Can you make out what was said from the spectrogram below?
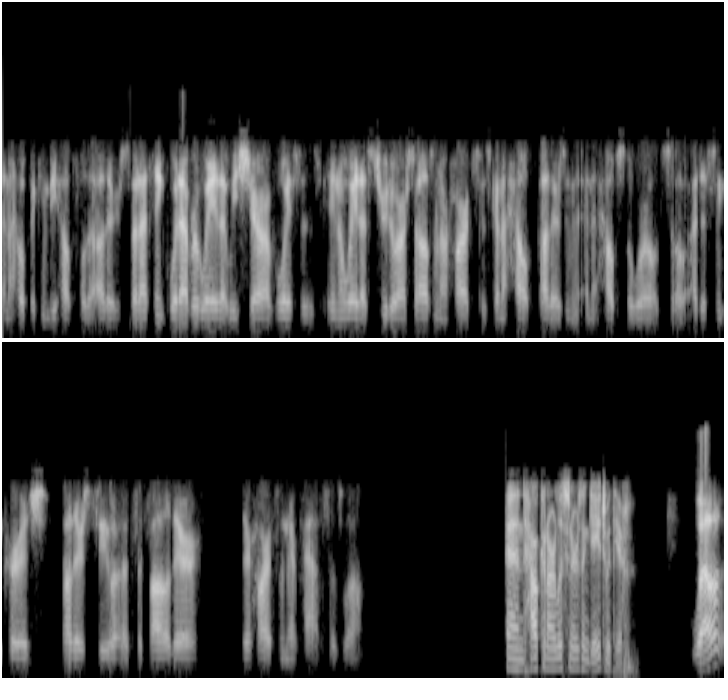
and I hope it can be helpful to others. But I think whatever way that we share our voices in a way that's true to ourselves and our hearts is going to help others, and, and it helps the world. So I just encourage others to uh, to follow their their hearts and their paths as well. And how can our listeners engage with you? Well,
